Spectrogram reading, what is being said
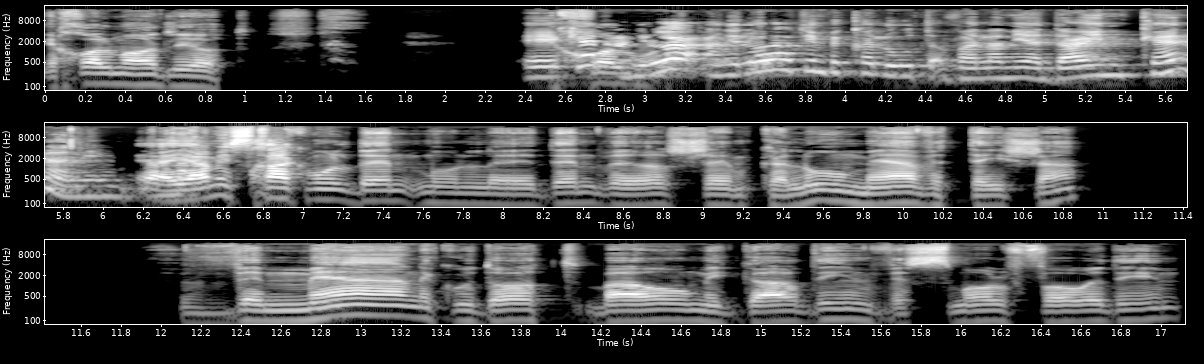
יכול מאוד להיות. אה, כן, אני לא, אני לא יודעת אם בקלות, אבל אני עדיין, כן, אני... היה משחק מול, דן, מול אה, דנבר שהם כלו 109, ו-100 נקודות באו מגארדים ושמאל פורורדים,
